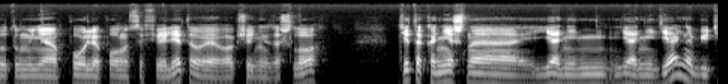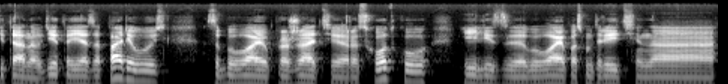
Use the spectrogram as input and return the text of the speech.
Тут у меня поле полностью фиолетовое, вообще не зашло. Где-то, конечно, я не, я не идеально бью титанов, где-то я запариваюсь, забываю прожать расходку или забываю посмотреть на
